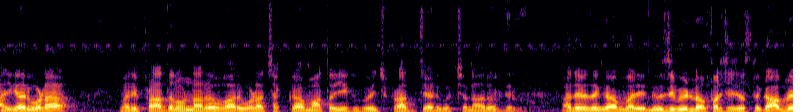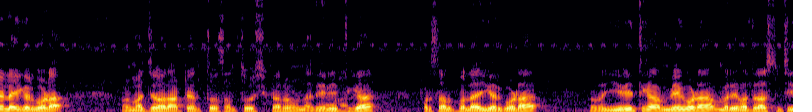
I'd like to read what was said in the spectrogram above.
అయ్యగారు కూడా మరి ప్రార్థనలు ఉన్నారు. వారు కూడా చక్కగా మాతో ఏకీభవించి ప్రార్థన చేయడానికి వచ్చున్నారు. అదేవిధంగా మరి న్యూజివీడ్లో పరిచయం చేస్తున్న గాబ్రియల్ అయ్యగారు కూడా మన మధ్యలో రావటం ఎంతో సంతోషకరం. అదే రీతిగా పడసాలపల్లి అయ్యగారు కూడా ఈ రీతిగా మేము కూడా మరి మద్రాసు నుంచి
